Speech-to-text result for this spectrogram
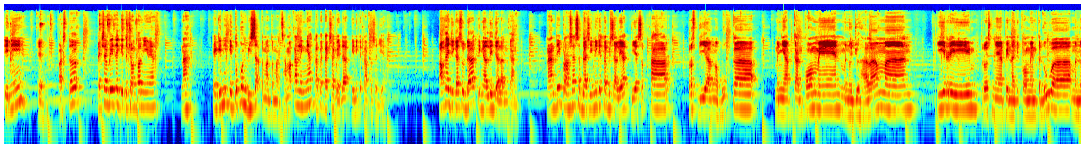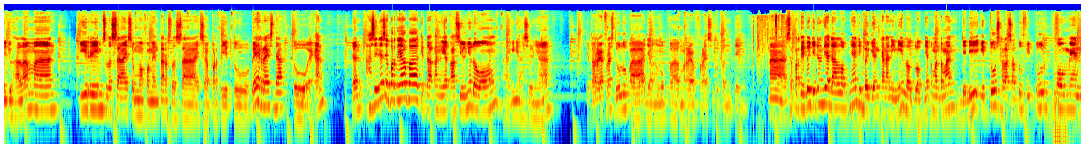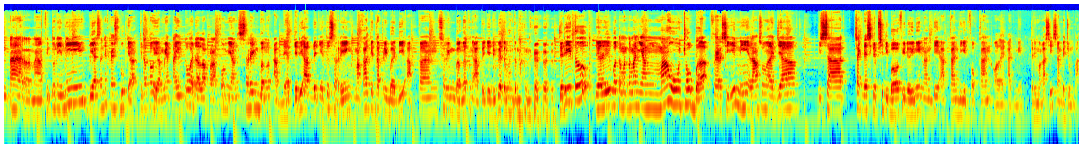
Ini eh paste teksnya beda gitu contoh nih ya. Nah kayak gini itu pun bisa teman-teman. Samakan linknya tapi teksnya beda ini kita hapus saja. Oke jika sudah tinggal dijalankan. Nanti proses sebelah sini kita bisa lihat dia start terus dia ngebuka menyiapkan komen menuju halaman kirim, terus nyiapin lagi komen kedua, menuju halaman, kirim selesai, semua komentar selesai, seperti itu. Beres dah, tuh ya kan? Dan hasilnya seperti apa? Kita akan lihat hasilnya dong. Nah, ini hasilnya. Kita refresh dulu, Pak. Jangan lupa merefresh itu penting. Nah, seperti itu. Jadi nanti ada lognya di bagian kanan ini, log-lognya teman-teman. Jadi itu salah satu fitur komentar. Nah, fitur ini biasanya Facebook ya. Kita tahu ya, Meta itu adalah platform yang sering banget update. Jadi update-nya itu sering, maka kita pribadi akan sering banget nge-update-nya juga teman-teman. jadi itu, jadi buat teman-teman yang mau coba versi ini, langsung aja bisa cek deskripsi di bawah video ini nanti akan diinfokan oleh admin. Terima kasih, sampai jumpa.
